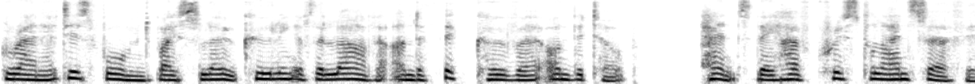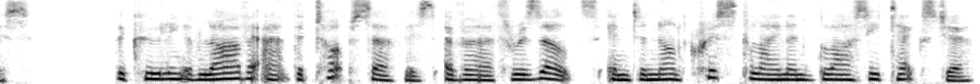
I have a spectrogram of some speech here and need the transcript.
Granite is formed by slow cooling of the lava under thick cover on the top. Hence they have crystalline surface. The cooling of lava at the top surface of Earth results into non-crystalline and glassy texture.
